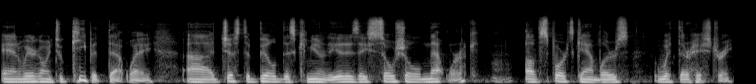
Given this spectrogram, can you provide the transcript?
and we're going to keep it that way uh, just to build this community. It is a social network of sports gamblers with their history.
